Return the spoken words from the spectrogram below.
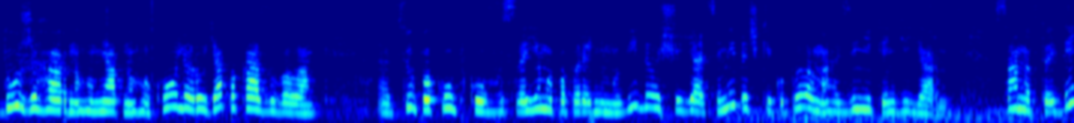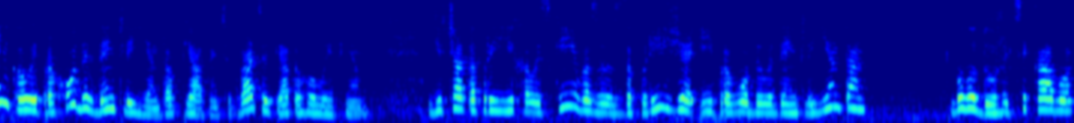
Дуже гарного м'ятного кольору. Я показувала цю покупку в своєму попередньому відео, що я ці ниточки купила в магазині Candy Yarn. Саме в той день, коли проходив День клієнта в п'ятницю, 25 липня. Дівчата приїхали з Києва, з з Запоріжжя і проводили День клієнта. Було дуже цікаво.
